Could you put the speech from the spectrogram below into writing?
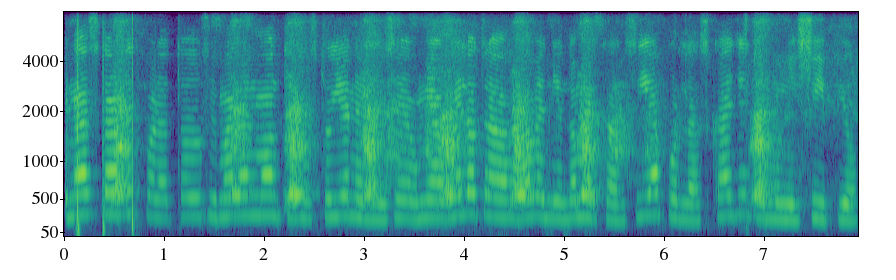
Buenas tardes para todos, soy Manuel Montes, estoy en el liceo. Mi abuelo trabajaba vendiendo mercancía por las calles del municipio.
